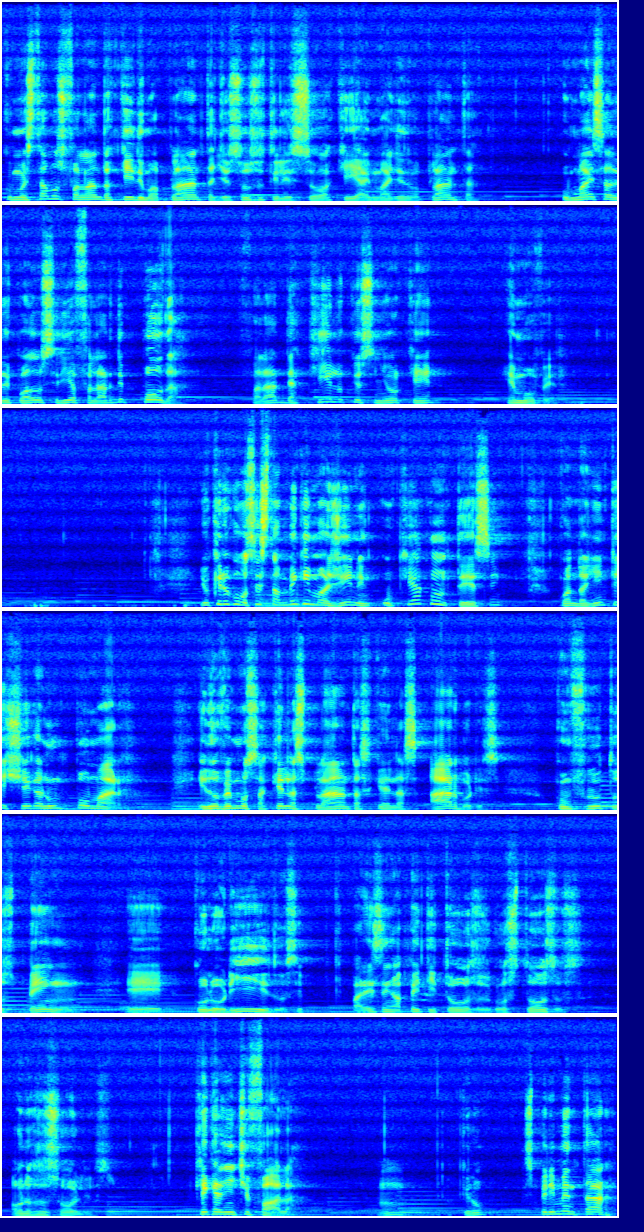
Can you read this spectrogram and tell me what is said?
Como estamos falando aqui de uma planta, Jesus utilizou aqui a imagem de uma planta, o mais adequado seria falar de poda, falar daquilo que o Senhor quer remover. Eu quero que vocês também imaginem o que acontece quando a gente chega num pomar e nós vemos aquelas plantas, aquelas árvores com frutos bem eh, coloridos e que parecem apetitosos, gostosos aos nossos olhos. O que, que a gente fala? Hum, eu quero experimentar,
